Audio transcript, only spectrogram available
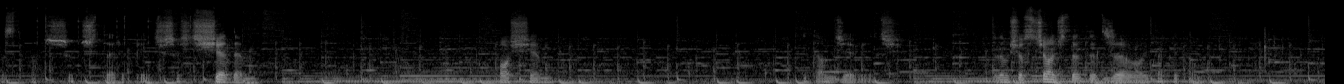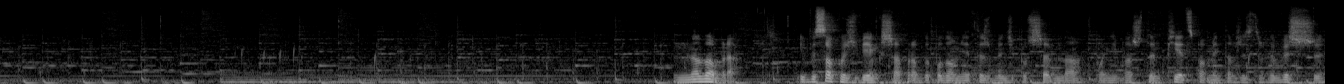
Raz, dwa, trzy, cztery, pięć, sześć, siedem. Osiem. I tam dziewięć. Będę musiał ściąć te, te drzewo i takie tam. No dobra. I wysokość większa prawdopodobnie też będzie potrzebna, ponieważ ten piec pamiętam, że jest trochę wyższy.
